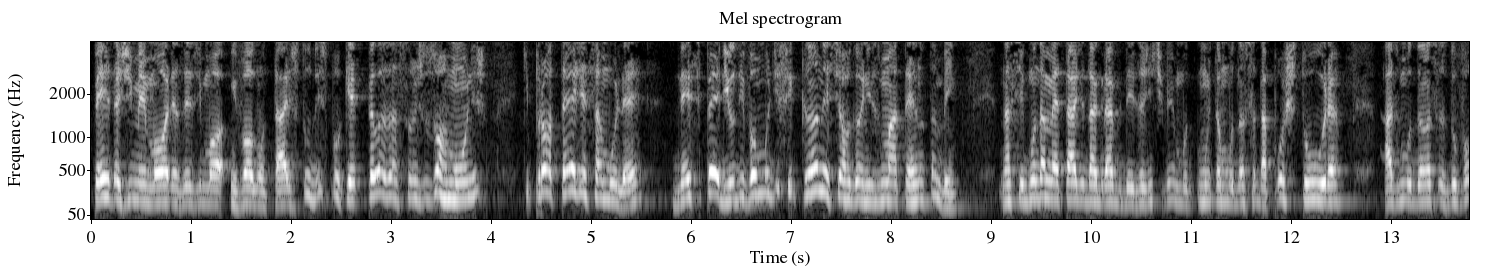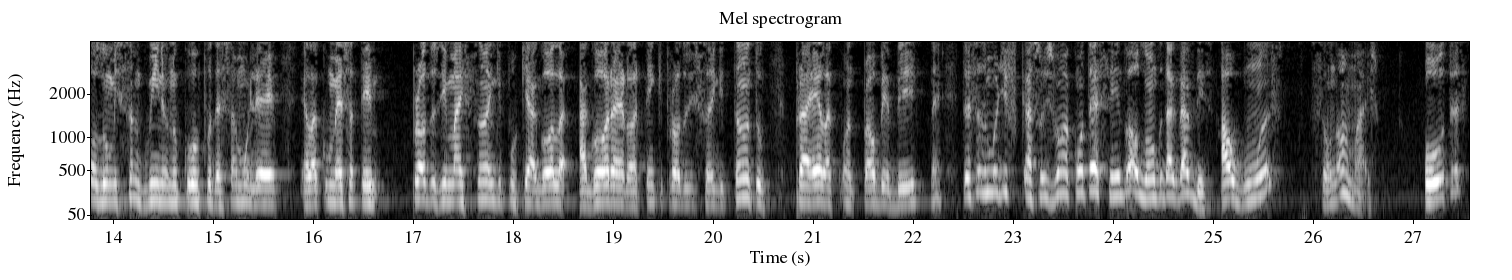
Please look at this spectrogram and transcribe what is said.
perdas de memória, às vezes involuntárias, tudo isso porque pelas ações dos hormônios que protegem essa mulher nesse período e vão modificando esse organismo materno também. Na segunda metade da gravidez, a gente vê muita mudança da postura, as mudanças do volume sanguíneo no corpo dessa mulher. Ela começa a ter produzir mais sangue, porque agora, agora ela tem que produzir sangue tanto para ela quanto para o bebê. Né? Então, essas modificações vão acontecendo ao longo da gravidez. Algumas são normais, outras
